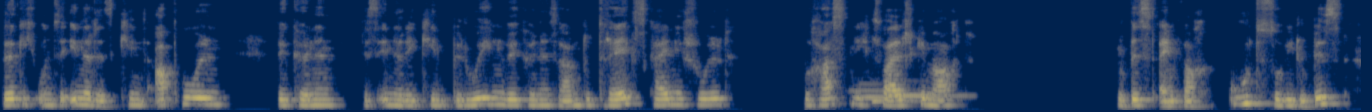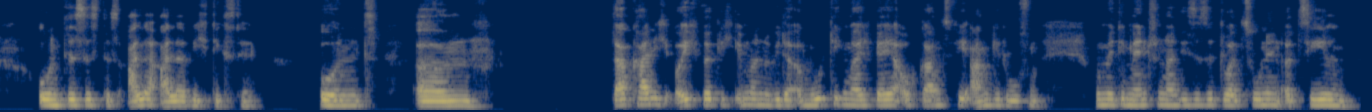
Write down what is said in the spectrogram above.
wirklich unser inneres Kind abholen. Wir können das innere Kind beruhigen. Wir können sagen, du trägst keine Schuld. Du hast nichts falsch gemacht. Du bist einfach gut, so wie du bist. Und das ist das Aller, Allerwichtigste. Und ähm, da kann ich euch wirklich immer nur wieder ermutigen, weil ich wäre ja auch ganz viel angerufen, wo mir die Menschen an diese Situationen erzählen.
